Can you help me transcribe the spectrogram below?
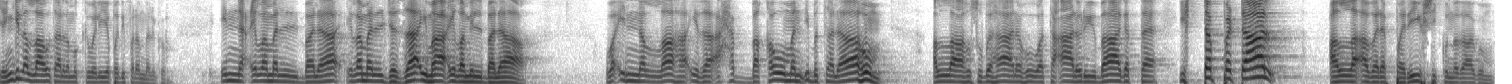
എങ്കിൽ അള്ളാഹു താല നമുക്ക് വലിയ പ്രതിഫലം നൽകും ഇന്ന ഇളമൽ ബല ഇളമൽ ജസാഇ മാ ഇളമിൽ ബലാ وإن الله إذا أحب قوما ابتلاهم അള്ളാഹു സുബാനഹു വതആല ഒരു വിഭാഗത്തെ ഇഷ്ടപ്പെട്ടാൽ അല്ല അവരെ പരീക്ഷിക്കുന്നതാകും.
